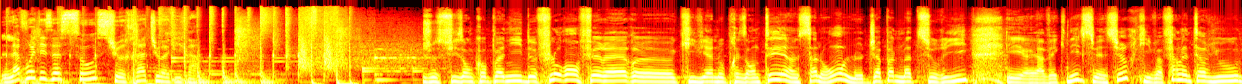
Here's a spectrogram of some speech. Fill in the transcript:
La voix des assauts sur Radio Aviva. Je suis en compagnie de Florent Ferrer euh, qui vient nous présenter un salon, le Japan Matsuri, et euh, avec Nils bien sûr qui va faire l'interview.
